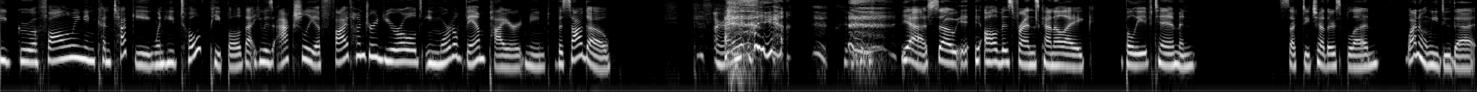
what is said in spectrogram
He grew a following in Kentucky when he told people that he was actually a 500 year old immortal vampire named Vesago. All right. yeah. yeah. So it, all of his friends kind of like believed him and sucked each other's blood. Why don't we do that?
